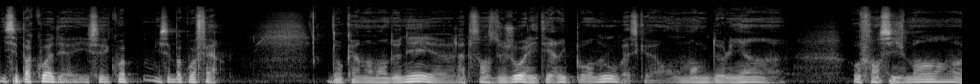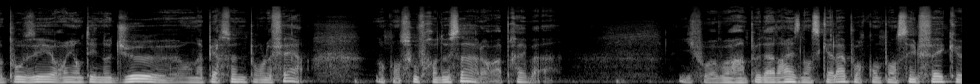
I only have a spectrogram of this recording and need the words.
il sait pas quoi, il sait quoi, il sait pas quoi faire. Donc à un moment donné, euh, l'absence de jeu, elle est terrible pour nous parce qu'on manque de liens euh, offensivement, poser, orienter notre jeu, on n'a personne pour le faire. Donc on souffre de ça. Alors après, bah, il faut avoir un peu d'adresse dans ce cas-là pour compenser le fait qu'il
